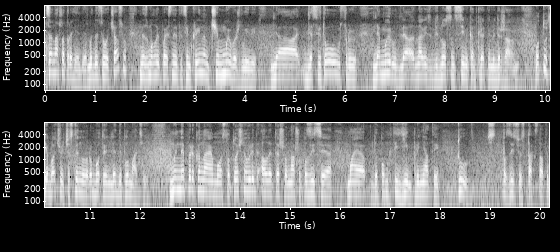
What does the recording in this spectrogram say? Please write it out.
це наша трагедія. Ми до цього часу не змогли пояснити цим країнам, чим ми важливі для, для світового устрою, для миру, для навіть відносин з цими конкретними державами. От тут я бачу частину роботи для дипломатії. Ми не переконаємо остаточно уряд, але те, що наша позиція має допомогти їм прийняти ту позицію так стати,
